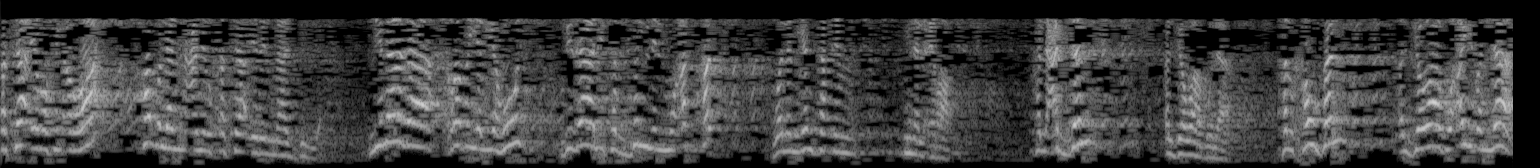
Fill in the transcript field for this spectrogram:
خسائر في الأرواح فضلا عن الخسائر المادية. لماذا رضي اليهود بذلك الذل المؤقت ولم ينتقم من العراق؟ هل عجزا الجواب لا. هل خوفا؟ الجواب أيضا لا.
